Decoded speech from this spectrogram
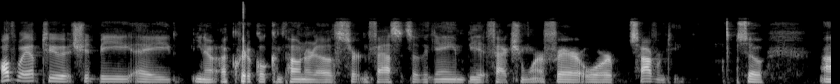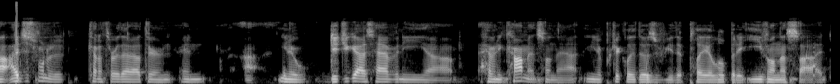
all the way up to it should be a you know a critical component of certain facets of the game, be it faction warfare or sovereignty. So uh, I just wanted to kind of throw that out there and. and uh, you know, did you guys have any uh, have any comments on that? You know, particularly those of you that play a little bit of Eve on the side.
